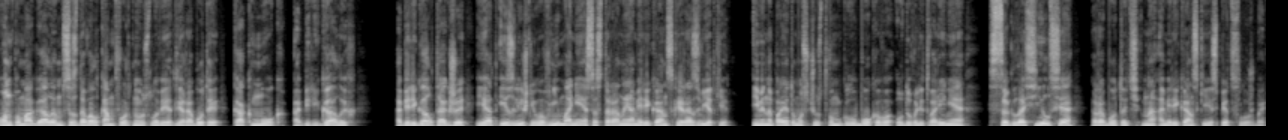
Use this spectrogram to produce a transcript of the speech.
он помогал им, создавал комфортные условия для работы, как мог, оберегал их. Оберегал также и от излишнего внимания со стороны американской разведки. Именно поэтому с чувством глубокого удовлетворения согласился работать на американские спецслужбы.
